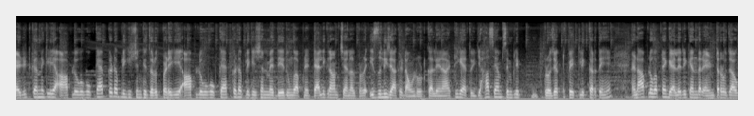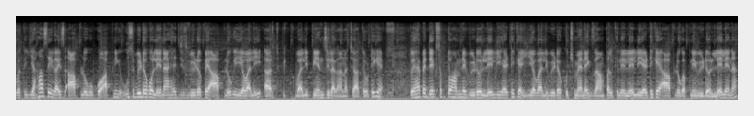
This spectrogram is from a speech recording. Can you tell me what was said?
एडिट करने के लिए आप लोगों को कैपकट एप्लीकेशन की ज़रूरत पड़ेगी। आप लोगों को कैपकट एप्लीकेशन में दे दूँगा अपने टेलीग्राम चैनल पर इजीली जाकर डाउनलोड कर लेना, ठीक है? तो यहाँ से हम सिंपली प्रोजेक्ट पे क्लिक करते हैं एंड आप लोग अपने गैलरी के अंदर एंटर हो जाओगे। तो यहाँ से गाइज़ आप लोगों को अपनी उस वीडियो को लेना है जिस वीडियो पर आप लोग ये वाली अर्थ वाली पीएनजी लगाना चाहते हो, ठीक है? तो यहाँ पे देख सकते हो हमने वीडियो ले ली है, ठीक है? ये वाली वीडियो कुछ मैंने एग्ज़ाम्पल के लिए ले ली है, ठीक है? आप लोग अपनी वीडियो ले लेना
